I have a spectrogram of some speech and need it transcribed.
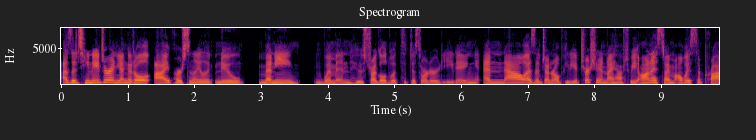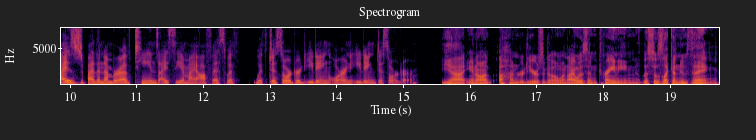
As a teenager and young adult, I personally knew many women who struggled with disordered eating. And now, as a general pediatrician, I have to be honest, I'm always surprised by the number of teens I see in my office with, with disordered eating or an eating disorder. Yeah, you know, a hundred years ago when I was in training, this was like a new thing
